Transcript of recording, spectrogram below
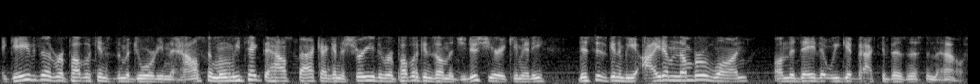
It gave the Republicans the majority in the House, and when we take the House back, I can assure you the Republicans on the Judiciary Committee, this is going to be item number one on the day that we get back to business in the House.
